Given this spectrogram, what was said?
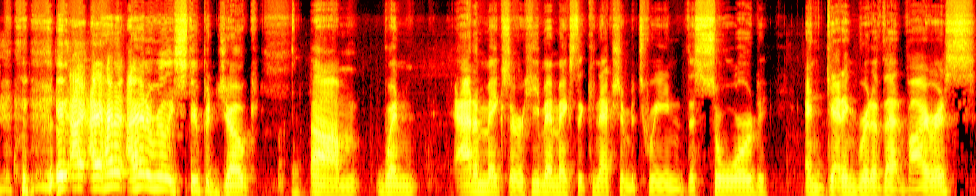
It- I, I had a, I had a really stupid joke um, when Adam makes or He Man makes the connection between the sword and getting rid of that virus.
